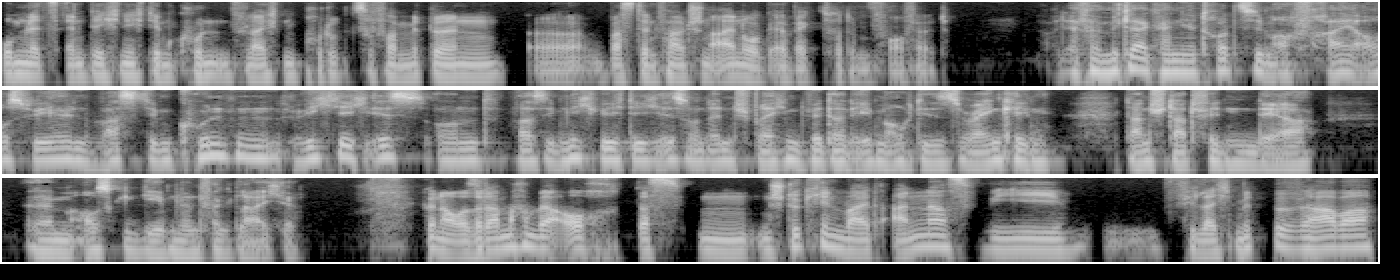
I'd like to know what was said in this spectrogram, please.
um letztendlich nicht dem Kunden vielleicht ein Produkt zu vermitteln, äh, was den falschen Eindruck erweckt hat im Vorfeld. Aber der Vermittler kann ja trotzdem auch frei auswählen, was dem Kunden wichtig ist und was ihm nicht wichtig ist. Und entsprechend wird dann eben auch dieses Ranking dann stattfinden der ähm, ausgegebenen Vergleiche. Genau, also da machen wir auch das ein, ein Stückchen weit anders wie vielleicht Mitbewerber.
